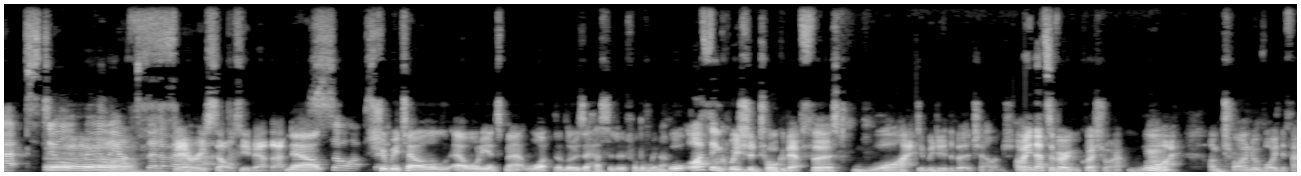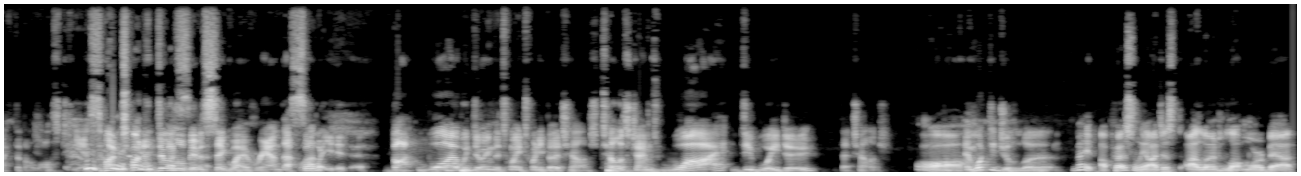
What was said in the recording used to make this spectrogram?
Matt's still Oh, really upset about Very that. salty about that. Now, So upset. should we tell our audience, Matt, what the loser has to do for the winner? Well, I think we should talk about first why did we do the bird challenge? I mean, that's a very good question, right? Hmm. Why? I'm trying to avoid the fact that I lost. Yes, I'm trying to do a little bit of a segue around I that saw one. what you did there. But why are we doing the 2020 bird challenge? Tell us, James. Why did we do that challenge? Oh, And what did you learn? mate, I personally, I just I learned a lot more about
